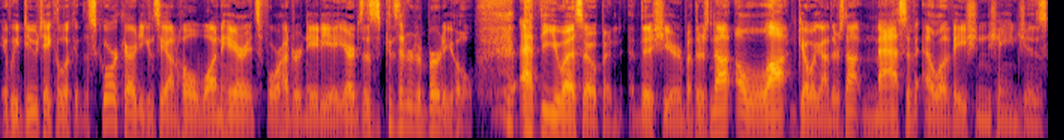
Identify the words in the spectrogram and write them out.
if we do take a look at the scorecard, you can see on hole 1 here, it's 488 yards. This is considered a birdie hole at the U.S. Open this year, but there's not not a lot going on. There's not massive elevation changes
